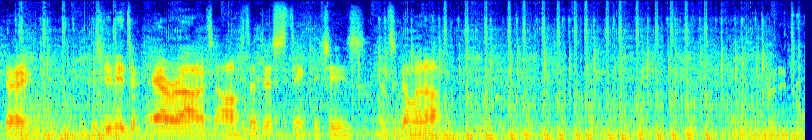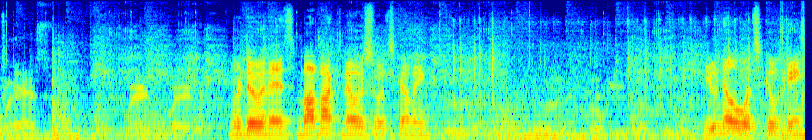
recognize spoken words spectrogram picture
Okay? Because you need to air out after this stinky cheese. It's coming up. We're doing it. Mamak knows what's coming. You know what's cooking.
